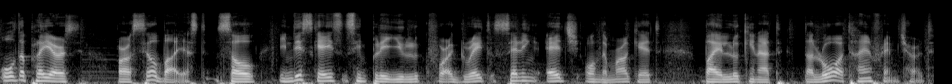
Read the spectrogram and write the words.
all the players are sell biased. So in this case, simply you look for a great selling edge on the market by looking at the lower time frame chart.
